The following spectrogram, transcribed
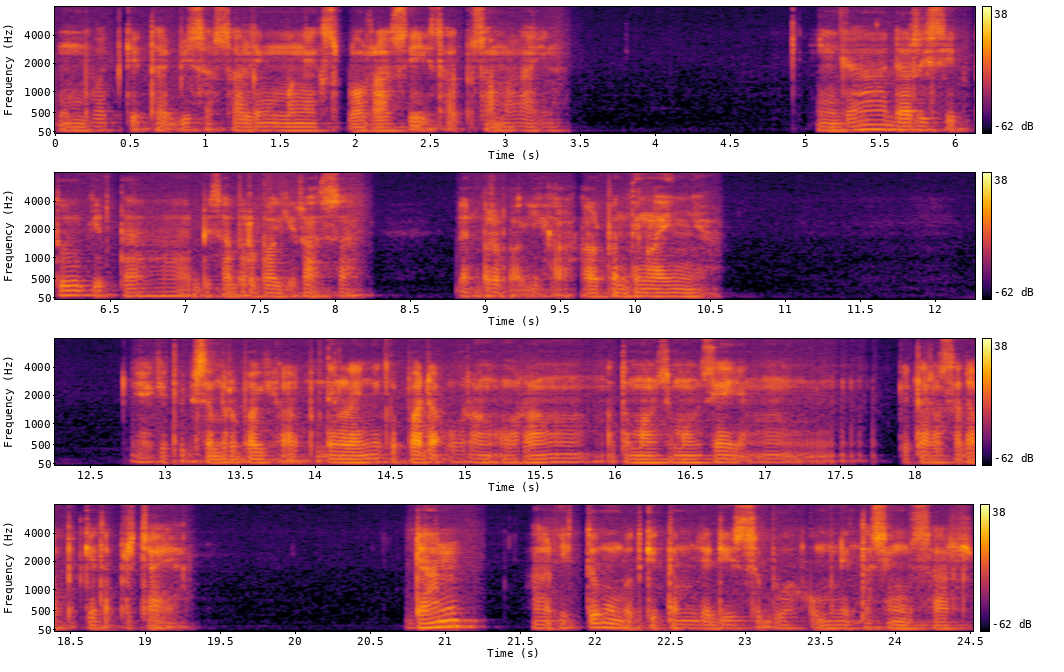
membuat kita bisa saling mengeksplorasi satu sama lain hingga dari situ kita bisa berbagi rasa dan berbagi hal-hal penting lainnya. Ya kita bisa berbagi hal penting lainnya kepada orang-orang atau manusia-manusia yang kita rasa dapat kita percaya. Dan hal itu membuat kita menjadi sebuah komunitas yang besar.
